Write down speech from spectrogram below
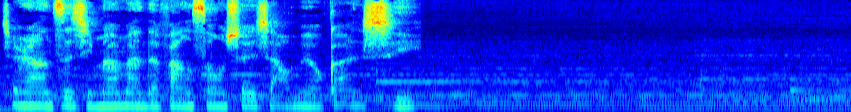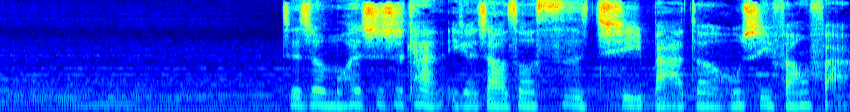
就让自己慢慢的放松睡觉，没有关系。接着我们会试试看一个叫做四七八的呼吸方法，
